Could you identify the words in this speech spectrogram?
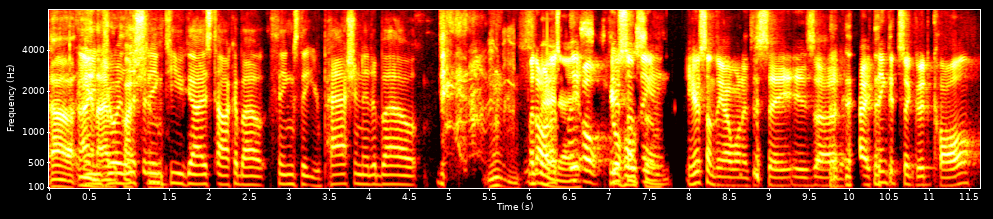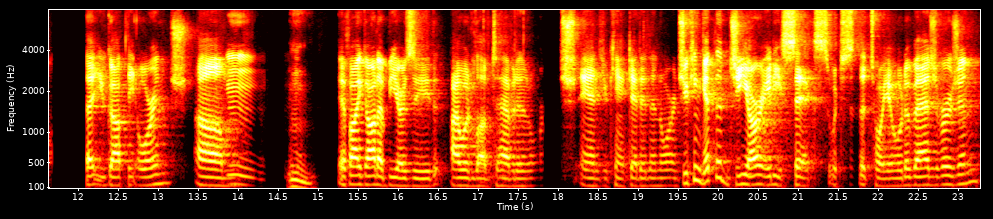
Uh, I Ian, I enjoy question. listening to you guys talk about things that you're passionate about. Mm. But honestly, oh, here's something. Here's something I wanted to say is uh, I think it's a good call that you got the orange. Um, Mm. Mm. If I got a BRZ, I would love to have it in orange, and you can't get it in orange. You can get the GR86, which is the Toyota badge version.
